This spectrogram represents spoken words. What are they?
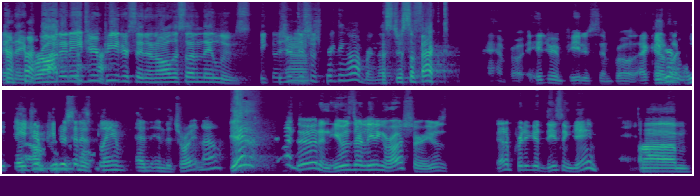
and they brought in Adrian Peterson, and all of a sudden they lose because you're Yeah. disrespecting Auburn. That's just a fact. Man, bro, Adrian Peterson, bro. That guy's Adrian, like, Adrian Peterson is playing in, in Detroit now. Yeah, Yeah, dude, and he was their leading rusher. He was he had a pretty good, decent game. Um,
